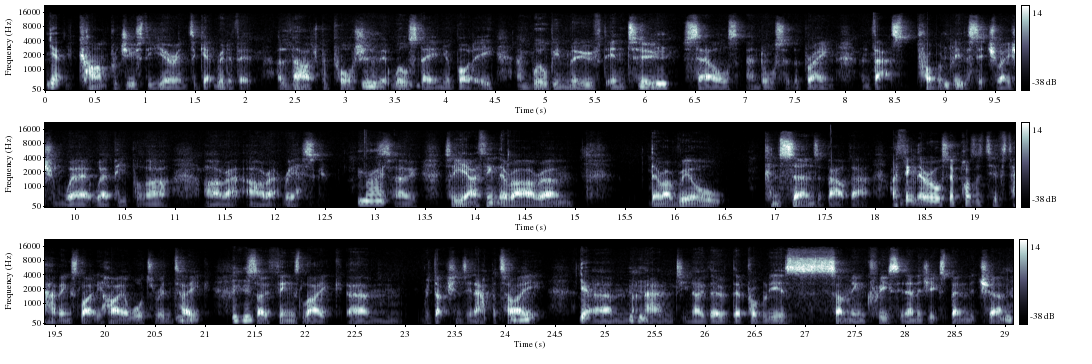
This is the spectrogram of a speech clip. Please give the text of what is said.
Yeah. You can't produce the urine to get rid of it. A large proportion of mm-hmm. it will stay in your body and will be moved into mm-hmm. cells and also the brain. And that's probably mm-hmm. the situation where, where people are, are, at, are at risk. Right. So, so yeah, I think there are um, there are real concerns about that. I think there are also positives to having slightly higher water intake. So things like um, reductions in appetite. Yeah. Um, And you know there, there probably is some increase in energy expenditure,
